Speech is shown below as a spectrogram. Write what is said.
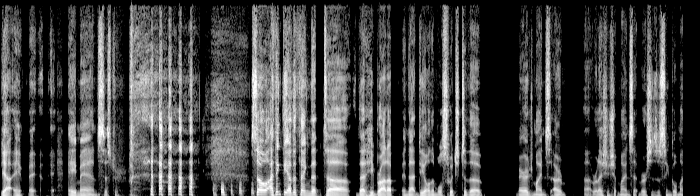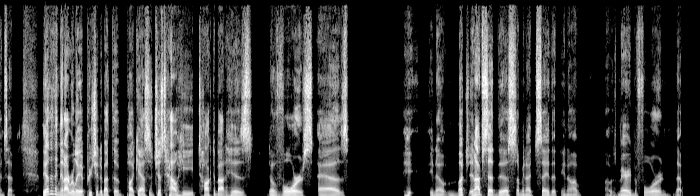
Yeah. A- a- a- amen, sister. so I think the other thing that uh, that he brought up in that deal, and then we'll switch to the marriage mindset or uh, relationship mindset versus a single mindset. The other thing that I really appreciate about the podcast is just how he talked about his divorce as he, you know, much. And I've said this. I mean, I'd say that you know I, was married before, and that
